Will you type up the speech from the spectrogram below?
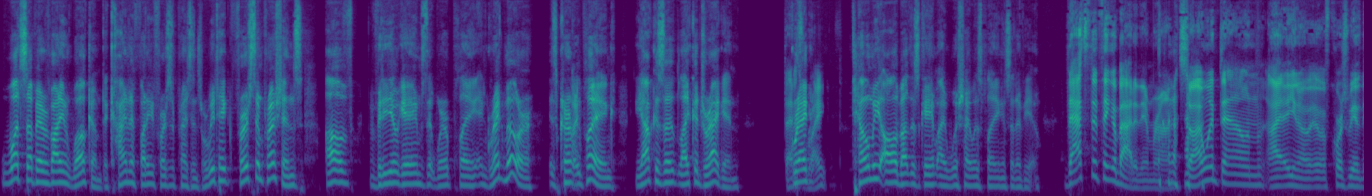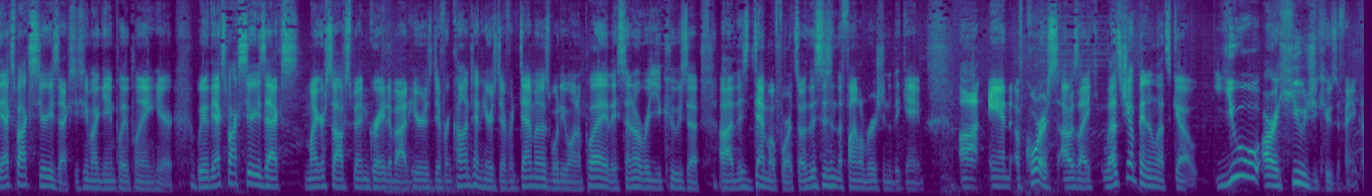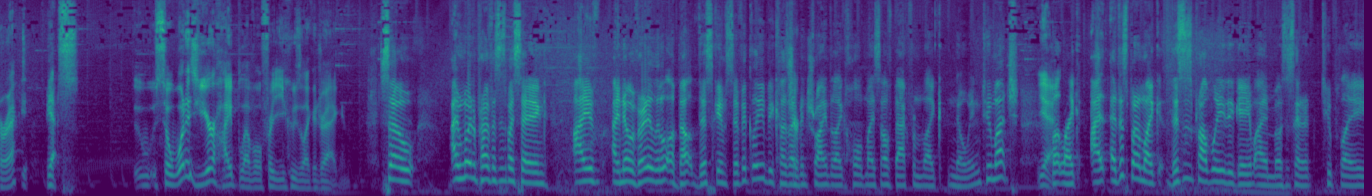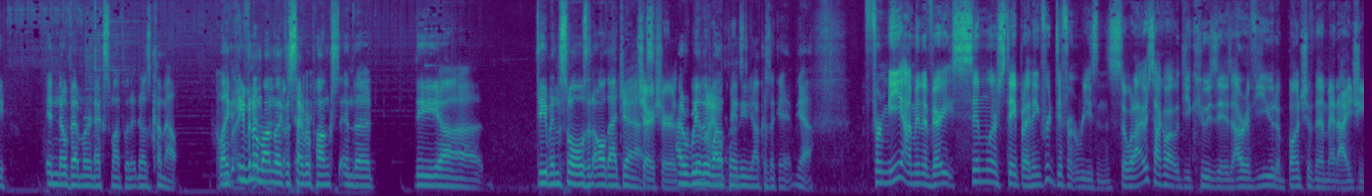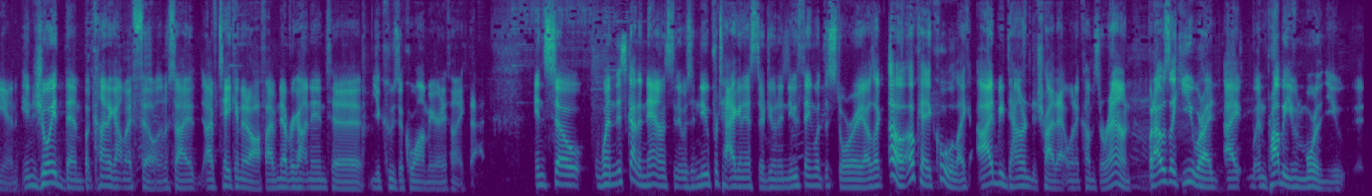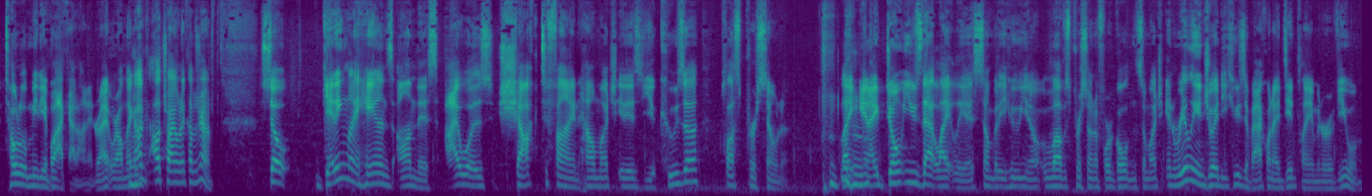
What's up, everybody, and welcome to Kind of Funny First Impressions, where we take first impressions of video games that we're playing. And Greg Miller is currently Hi. playing Yakuza Like a Dragon. That's Greg- right. Tell me all about this game. I wish I was playing instead of you. That's the thing about it, Imran. so I went down. I, you know, of course, we have the Xbox Series X. You see my gameplay playing here. We have the Xbox Series X. Microsoft's been great about here's different content, here's different demos. What do you want to play? They sent over Yakuza, uh, this demo for it. So this isn't the final version of the game. Uh, and of course, I was like, let's jump in and let's go. You are a huge Yakuza fan, correct? Yes. So what is your hype level for Yakuza Like a Dragon? So I'm going to preface this by saying I I know very little about this game specifically because Sure. I've been trying to like hold myself back from like knowing too much. Yeah. But like I, at this point, I'm like, this is probably the game I'm most excited to play in November next month when it does come out. Oh like even among like the okay. cyberpunks and the the uh Demon's Souls and all that jazz. Sure, sure, I really want to play a new Yakuza game. Yeah. For me, I'm in a very similar state, but I think for different reasons. So what I was talking about with Yakuza is I reviewed a bunch of them at IGN, enjoyed them, but kind of got my fill, and so I, I've taken it off. I've never gotten into Yakuza Kiwami or anything like that. And so when this got announced and it was a new protagonist, they're doing a new thing with the story. I was like, oh, okay, cool. Like I'd be down to try that when it comes around. But I was like you, where I, I and probably even more than you, total media blackout on it, right? Where I'm like, mm-hmm. I'll, I'll try when it comes around. So getting my hands on this, I was shocked to find how much it is Yakuza plus Persona. Like, Mhm. and I don't use that lightly as somebody who, you know, loves Persona 4 Golden so much and really enjoyed Yakuza back when I did play him and review him.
